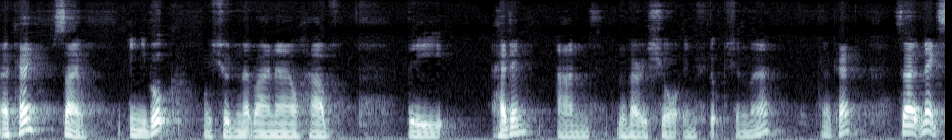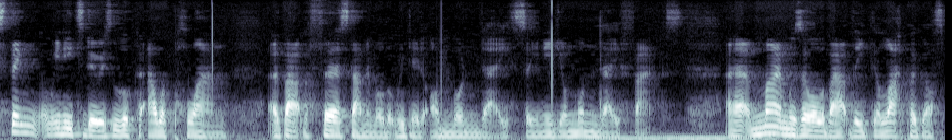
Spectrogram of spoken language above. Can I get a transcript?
Okay, so in your book, we should by now have the heading and the very short introduction there. Okay, so next thing we need to do is look at our plan about the first animal that we did on Monday. So you need your Monday facts. Uh, mine was all about the Galapagos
